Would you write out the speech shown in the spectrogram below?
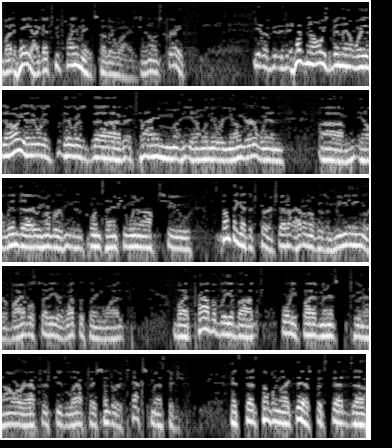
but hey, I got two playmates. Otherwise, you know, it's great you know, it hasn't always been that way though. You know, there was there was uh, a time, you know, when they were younger when, um, you know, Linda. I remember one time she went off to something at the church. I don't, I don't know if it was a meeting or a Bible study or what the thing was, but probably about 45 minutes to an hour after she'd left, I sent her a text message. It said something like this. It said, uh,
